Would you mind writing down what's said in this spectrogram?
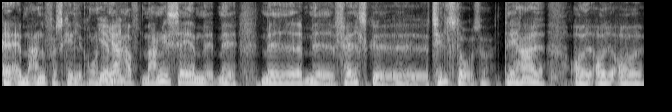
af mange forskellige grunde. Jamen. Jeg har haft mange sager med, med, med, med falske øh, tilståelser. Det har jeg. Og, og, og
